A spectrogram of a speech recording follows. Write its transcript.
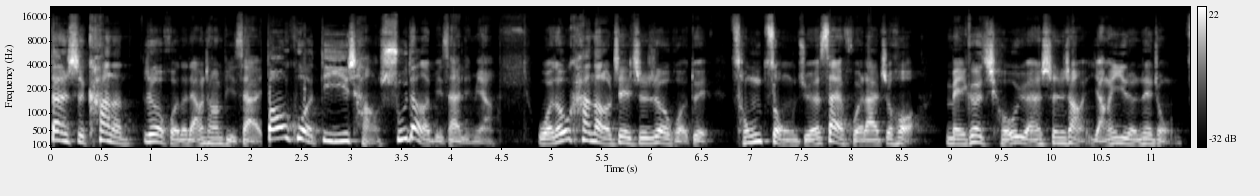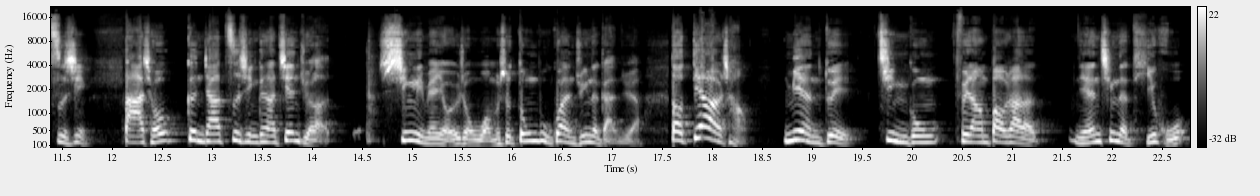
但是看了热火的两场比赛，包括第一场输掉的比赛里面，我都看到了这支热火队从总决赛回来之后，每个球员身上洋溢的那种自信，打球更加自信、更加坚决了，心里面有一种我们是东部冠军的感觉。到第二场面对进攻非常爆炸的年轻的鹈鹕，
